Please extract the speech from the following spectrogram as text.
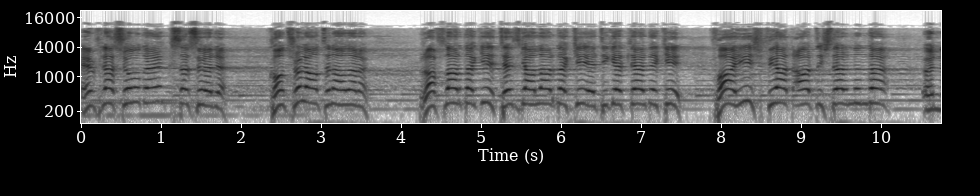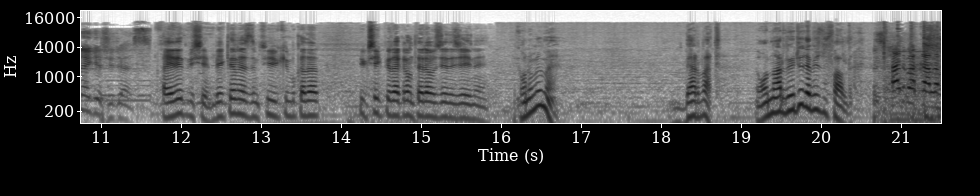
enflasyonu da en kısa sürede kontrol altına alarak raflardaki, tezgahlardaki, etiketlerdeki fahiş fiyat artışlarının da önüne geçeceğiz. Hayret bir şey. Beklemezdim TÜİK'in bu kadar yüksek bir rakam telaffuz edeceğini. Ekonomi mi? Berbat. Onlar büyüdü de biz ufaldık. Hadi bakalım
